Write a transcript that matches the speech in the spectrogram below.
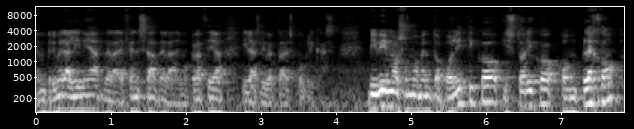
en primera línea de la defensa de la democracia y las libertades públicas. Vivimos un momento político, histórico, complejo,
